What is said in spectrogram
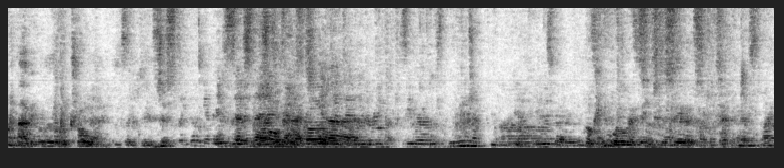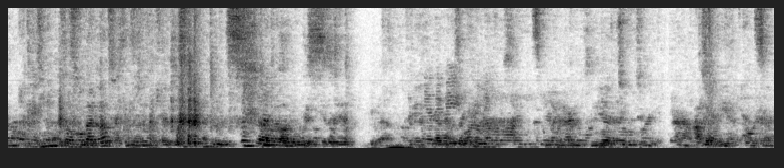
I'm having a little trouble. It's just, It's just that, zeros. It okay, well, that seems to say that. So back up. Yeah. Possibly, yeah, go ahead.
